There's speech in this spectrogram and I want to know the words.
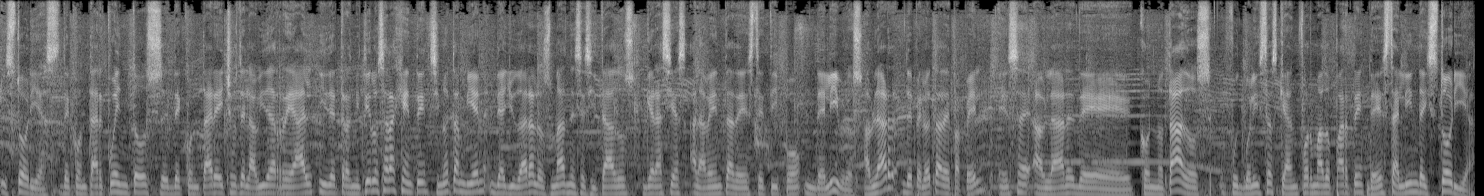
historias, de contar cuentos, eh, de contar hechos de la vida real y de transmitirlos a la gente, sino también de ayudar a los más necesitados gracias a la venta de este tipo de libros. Hablar de pelota de papel es hablar de futbolistas que han formado parte de esta linda historia.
